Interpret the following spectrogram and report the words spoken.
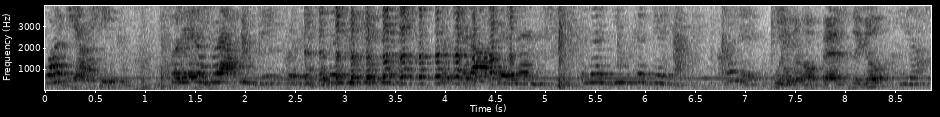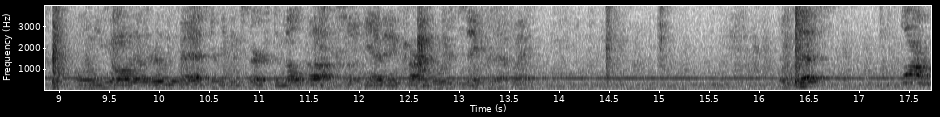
why can't he put it in wrapping paper and then you can just rip it up and then, and then you can just cut it? Well, you know how fast they go? Yeah. When he's going really, really fast, everything starts to melt off. So if you have it in cardboard, it's safer that way. Make sense? Yeah,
